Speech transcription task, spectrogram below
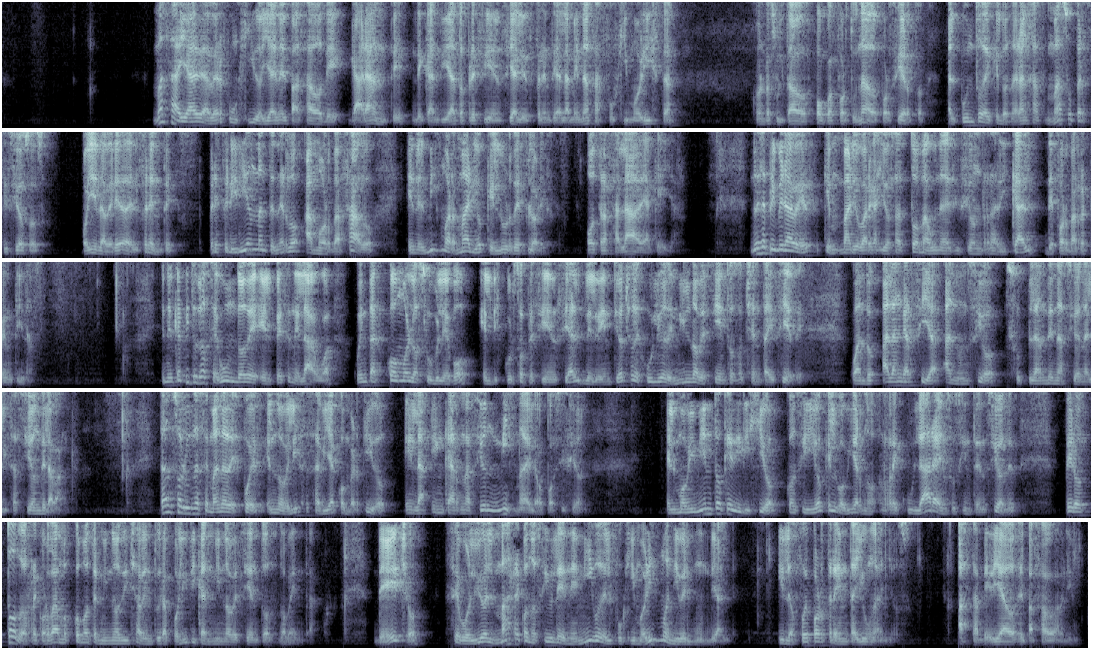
Más allá de haber fungido ya en el pasado de garante de candidatos presidenciales frente a la amenaza fujimorista, con resultados poco afortunados, por cierto, al punto de que los naranjas más supersticiosos hoy en la vereda del frente, preferirían mantenerlo amordazado en el mismo armario que Lourdes Flores, otra salada de aquellas. No es la primera vez que Mario Vargas Llosa toma una decisión radical de forma repentina. En el capítulo segundo de El pez en el agua, cuenta cómo lo sublevó el discurso presidencial del 28 de julio de 1987, cuando Alan García anunció su plan de nacionalización de la banca. Tan solo una semana después, el novelista se había convertido en la encarnación misma de la oposición. El movimiento que dirigió consiguió que el gobierno reculara en sus intenciones, pero todos recordamos cómo terminó dicha aventura política en 1990. De hecho, se volvió el más reconocible enemigo del Fujimorismo a nivel mundial, y lo fue por 31 años, hasta mediados del pasado abril.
